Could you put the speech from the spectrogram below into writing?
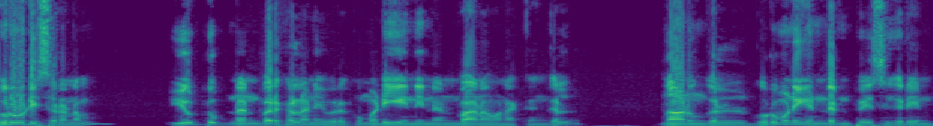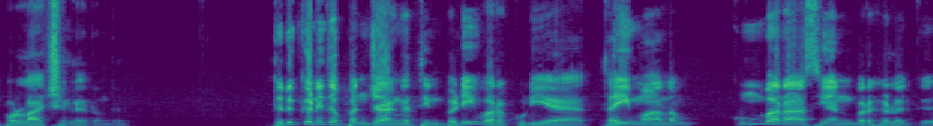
குருவடி சரணம். யூடியூப் நண்பர்கள் அனைவருக்கும் அடியேனின் அன்பான வணக்கங்கள். நான் உங்கள் குருமணிகண்டன் பேசுகிறேன் பொள்ளாச்சியிலிருந்து. திருக்கணித பஞ்சாங்கத்தின்படி வரக்கூடிய தை மாதம் கும்ப ராசி அன்பர்களுக்கு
